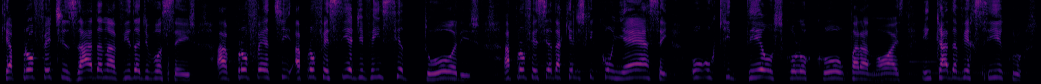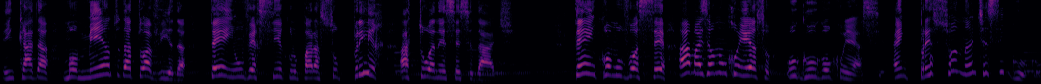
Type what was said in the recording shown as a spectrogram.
que é profetizada na vida de vocês, a, profecia, a profecia de vencedores, a profecia daqueles que conhecem o, o que Deus colocou para nós em cada versículo, em cada momento da tua vida. Tem um versículo para suprir a tua necessidade tem como você. Ah, mas eu não conheço. O Google conhece. É impressionante esse Google.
